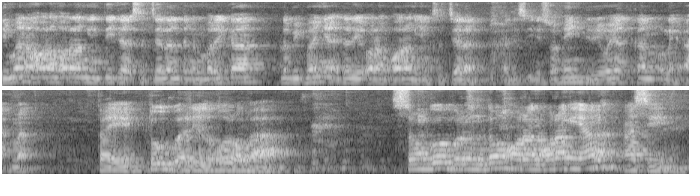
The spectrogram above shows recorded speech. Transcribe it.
di mana orang-orang yang tidak sejalan dengan mereka lebih banyak dari orang-orang yang sejalan. Hadis ini sahih diriwayatkan oleh Ahmad. Baik, tubalil ghuraba. Sungguh beruntung orang-orang yang asing.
